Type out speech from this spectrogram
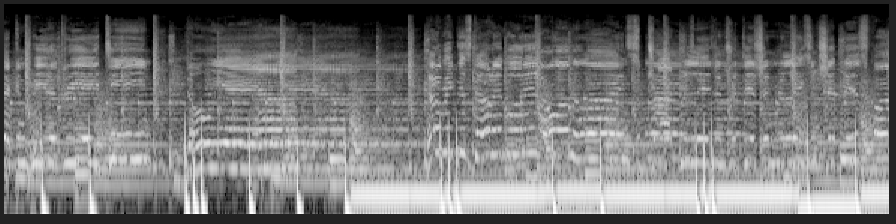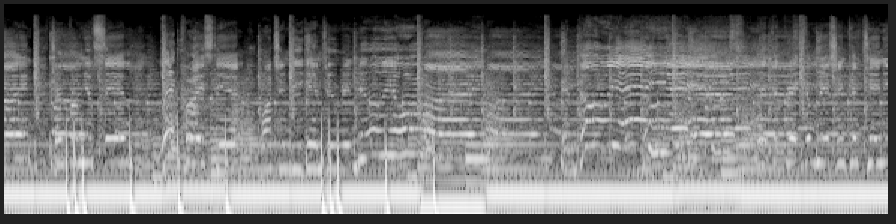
Second Peter 3:18. Oh yeah. Gotta break this down and put it all on the line. Subtract religion, tradition, relationship is fine. Turn from your sin, let Christ in. Watch him begin to renew your mind. And oh yeah. Let the Great Commission continue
